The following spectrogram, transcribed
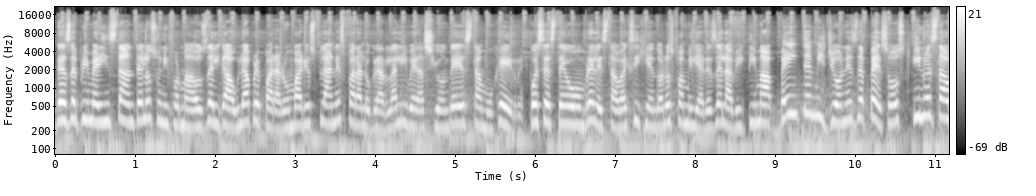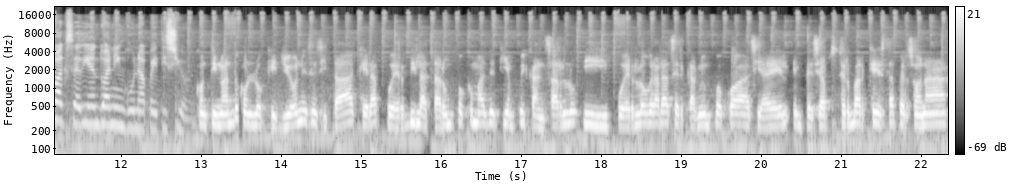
Desde el primer instante, los uniformados del Gaula prepararon varios planes para lograr la liberación de esta mujer, pues este hombre le estaba exigiendo a los familiares de la víctima 20 millones de pesos y no estaba accediendo a ninguna petición. Continuando con lo que yo necesitaba, que era poder dilatar un poco más de tiempo y cansarlo y poderlo lograr acercarme un poco hacia él, empecé a observar que esta persona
